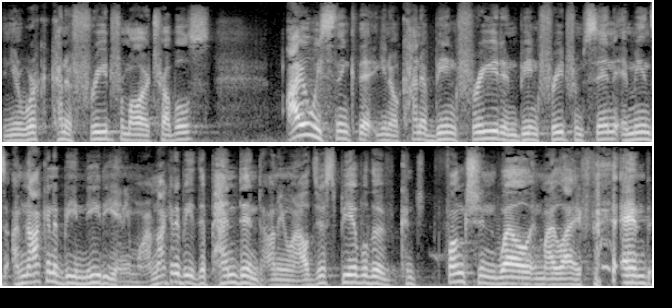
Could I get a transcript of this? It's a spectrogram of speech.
and you know, we're kind of freed from all our troubles. I always think that, you know, kind of being freed and being freed from sin, it means I'm not going to be needy anymore. I'm not going to be dependent on anyone. I'll just be able to function well in my life. and,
